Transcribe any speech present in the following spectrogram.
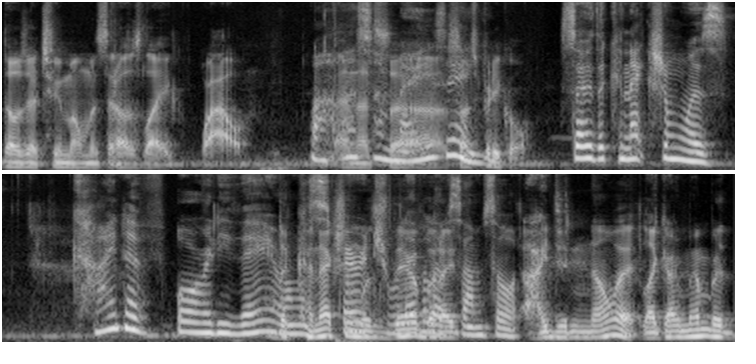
those are two moments that I was like, wow. wow, And that's, that's amazing. Uh, so it's pretty cool. So the connection was kind of already there The on a connection was spiritual there, level but of I- some sort. I didn't know it. Like I remember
